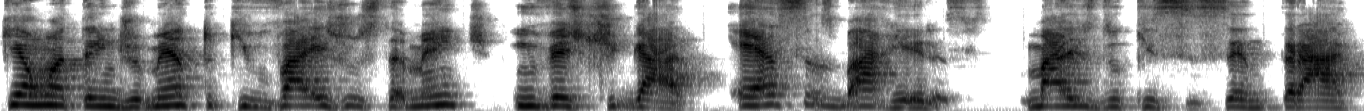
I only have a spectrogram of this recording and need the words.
que é um atendimento que vai justamente investigar essas barreiras, mais do que se centrar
